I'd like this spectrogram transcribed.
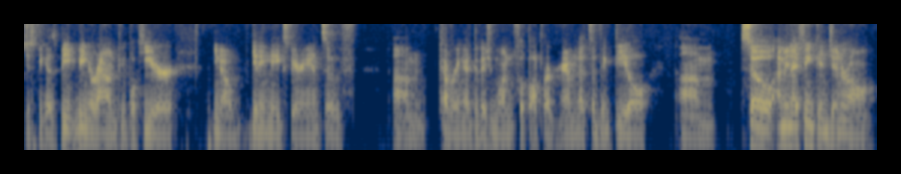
just because being being around people here, you know, getting the experience of um, covering a Division One football program, that's a big deal. Um, so, I mean, I think in general,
